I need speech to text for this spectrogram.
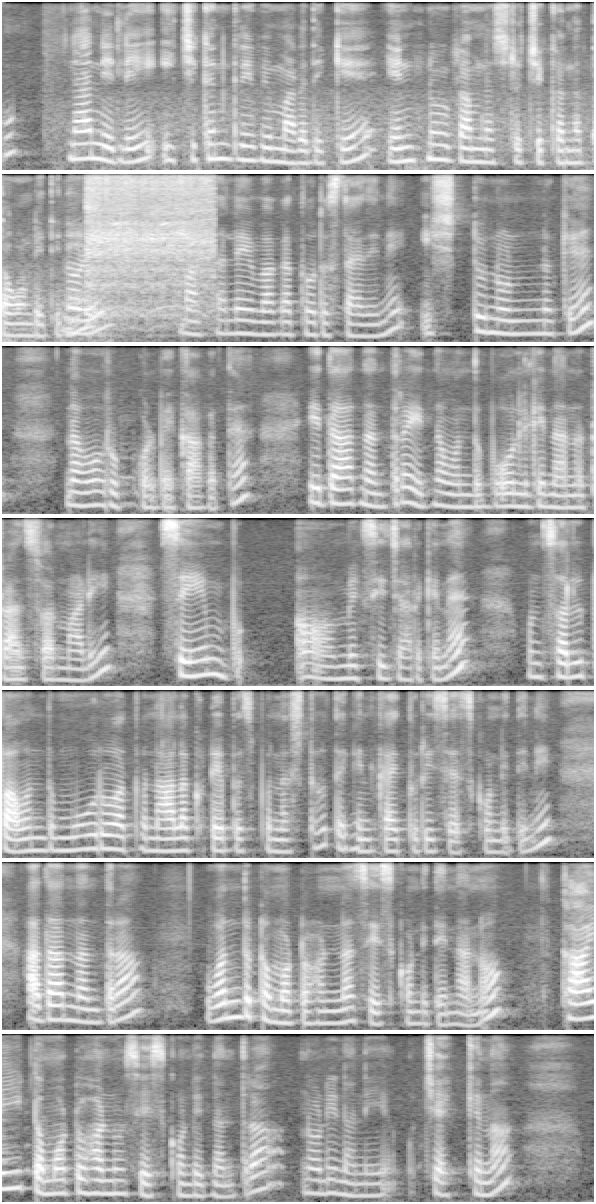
ನಾನಿಲ್ಲಿ ಈ ಚಿಕನ್ ಗ್ರೇವಿ ಮಾಡೋದಕ್ಕೆ ಎಂಟುನೂರು ಗ್ರಾಮ್ನಷ್ಟು ಚಿಕನ್ನ ತೊಗೊಂಡಿದ್ದೀನಿ. ನೋಡಿ, ಮಸಾಲೆ ಇವಾಗ ತೋರಿಸ್ತಾ ಇದ್ದೀನಿ. ಇಷ್ಟು ನುಣ್ಣಕ್ಕೆ ನಾವು ರುಬ್ಕೊಳ್ಬೇಕಾಗತ್ತೆ. ಇದಾದ ನಂತರ ಇದನ್ನ ಒಂದು ಬೌಲ್ಗೆ ನಾನು ಟ್ರಾನ್ಸ್ಫರ್ ಮಾಡಿ, ಸೇಮ್ ಮಿಕ್ಸಿ ಜಾರ್ಗೆ ಒಂದು ಸ್ವಲ್ಪ, ಒಂದು ಮೂರು ಅಥವಾ ನಾಲ್ಕು ಟೇಬಲ್ ಸ್ಪೂನಷ್ಟು ತೆಂಗಿನಕಾಯಿ ತುರಿ ಸೇರಿಸ್ಕೊಂಡಿದ್ದೀನಿ ಅದಾದ ನಂತರ ಒಂದು ಟೊಮೊಟೊ ಹಣ್ಣನ್ನ ಸೇರಿಸ್ಕೊಂಡಿದ್ದೀನಿ ನಾನು. ಕಾಯಿ ಟೊಮೊಟೊ ಹಣ್ಣು ಸೇರಿಸ್ಕೊಂಡಿದ್ದ ನಂತರ ನೋಡಿ ನಾನು ಚಕ್ಕೆನ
